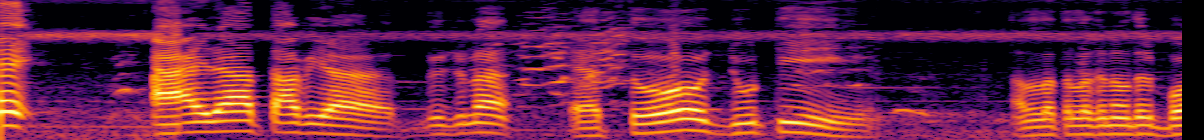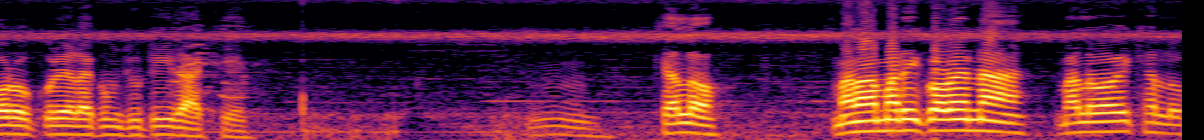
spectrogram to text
এই আয়রা তাবিয়া দুজনা এত জুটি। আল্লাহ তালা যেন ওদের বড় করে এরকম জুটি রাখে। খেলো। মারামারি করে না ভালোভাবে খেলো।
